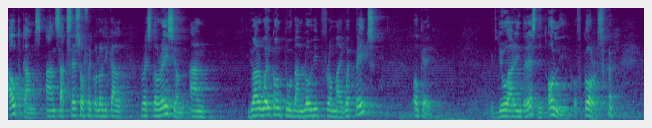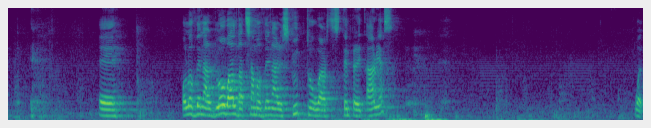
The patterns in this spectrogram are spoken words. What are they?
outcomes and success of ecological restoration, and you are welcome to download it from my webpage. Okay, if you are interested only, of course. uh, all of them are global, but some of them are skewed towards temperate areas. Well,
